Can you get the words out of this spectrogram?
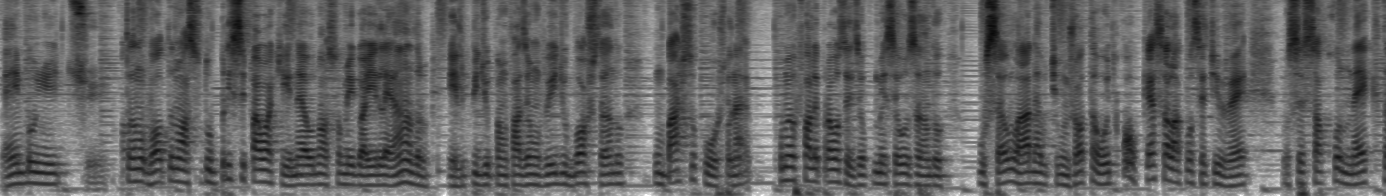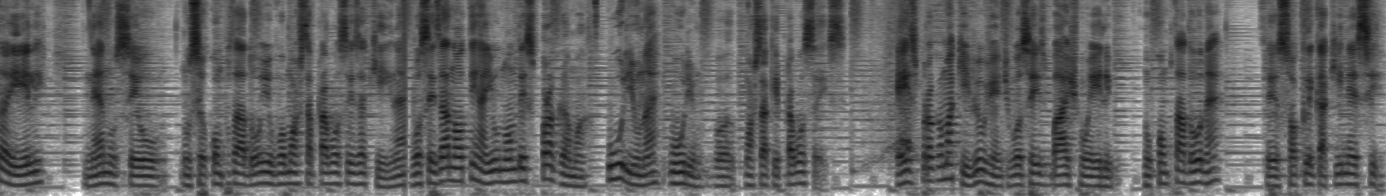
Bem bonitinho. Voltando, voltando ao assunto principal aqui, né? O nosso amigo aí, Leandro, ele pediu para fazer um vídeo mostrando um baixo custo, né? Como eu falei para vocês, eu comecei usando o celular, né? Eu tinha um J8, qualquer celular que você tiver, você só conecta ele, né, no seu no seu computador e eu vou mostrar para vocês aqui, né? Vocês anotem aí o nome desse programa, Urium, né? Urium, vou mostrar aqui para vocês. É esse programa aqui, viu, gente? Vocês baixam ele no computador, né? Você só clica aqui nesse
